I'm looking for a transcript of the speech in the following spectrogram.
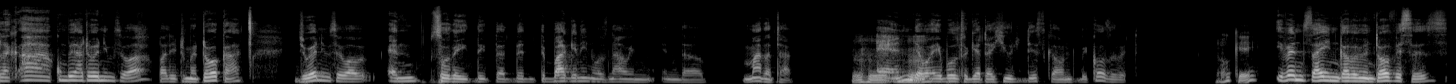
like, ah, kumbe hata we ni msewa pali tumetoka. Jueni msewa and so they, they, the, the, the bargaining was now in, in the mother tongue. Mhm, and they mhm. were able to get a huge discount because of it. Okay. Even in government offices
